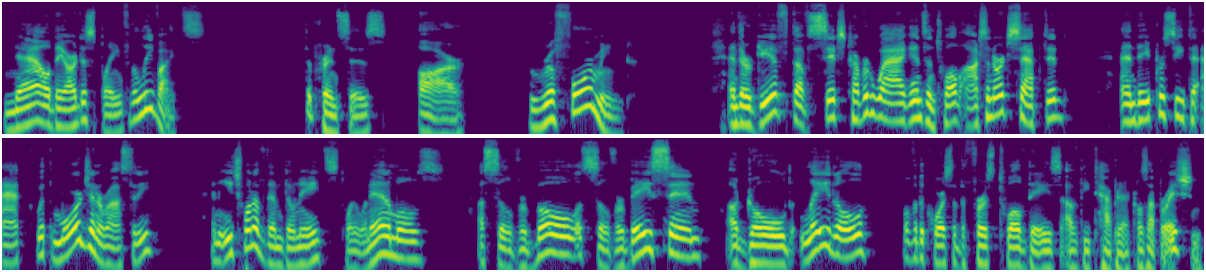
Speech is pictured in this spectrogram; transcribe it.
now they are displaying for the Levites. The princes are reforming. And their gift of six covered wagons and 12 oxen are accepted, and they proceed to act with more generosity, and each one of them donates 21 animals, a silver bowl, a silver basin, a gold ladle over the course of the first 12 days of the tabernacle's operation.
